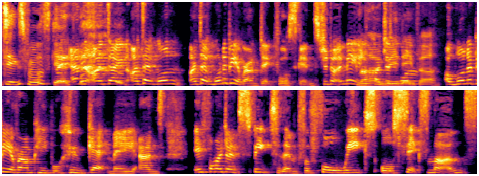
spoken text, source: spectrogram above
dick's foreskin. And I don't, I don't want, I don't want to be around dick foreskins. Do you know what I mean? Like, No, I just me want, neither. I want to be around people who get me, and if I don't speak to them for four weeks or six months,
